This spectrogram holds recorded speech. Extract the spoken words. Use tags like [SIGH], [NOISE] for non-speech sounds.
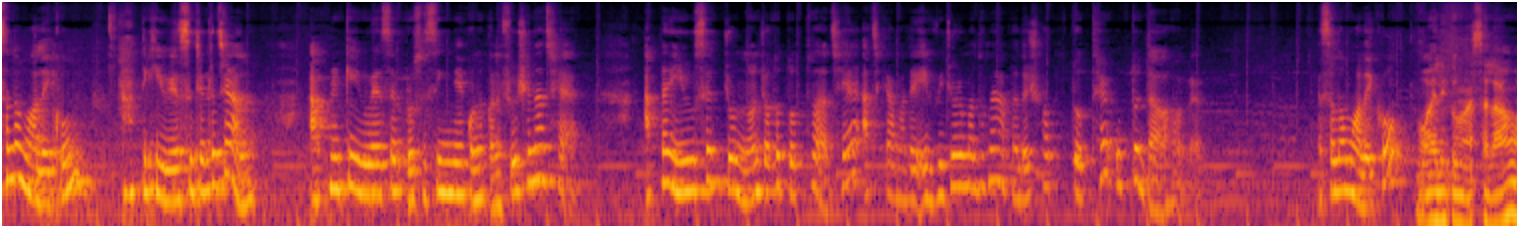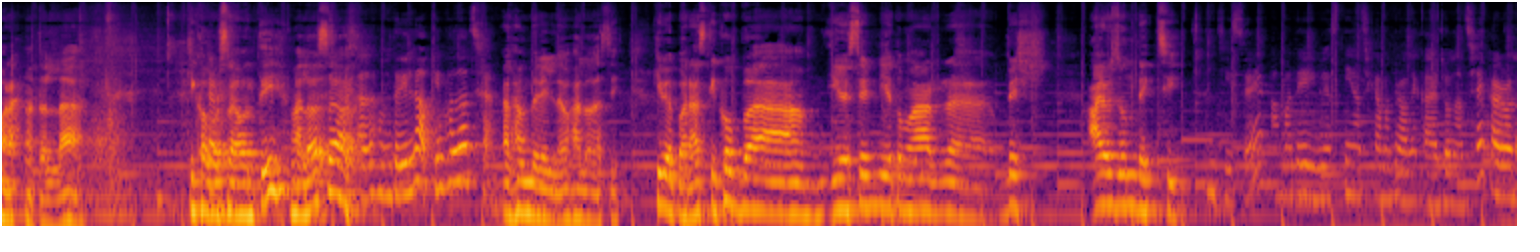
আসসালামু আলাইকুম। আপনি কি ইউএসএ যেতে চান? আপনার কি ইউএসএ প্রসেসিং নিয়ে কোনো কনফিউশন আছে? আপনার ইউএসএর জন্য যত তথ্য আছে আজকে আমাদের এই ভিডিওর মাধ্যমে আপনাদের সব তথ্যের উত্তর দেওয়া হবে। আসসালামু আলাইকুম। ওয়ালাইকুম আসসালাম রহমতুল্লাহ। কি খবর শ্রাবন্তী? ভালো আছো? আলহামদুলিল্লাহ আপনি ভালো আছেন? আলহামদুলিল্লাহ ভালো আছি। কি ব্যাপার? আজকে খুব ইউএসএ নিয়ে তোমার বেশ আয়োজন দেখছি। জি স্যার আমাদের ইউএস নিয়ে আজকে আমাদের অনেক আয়োজন আছে কারণ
